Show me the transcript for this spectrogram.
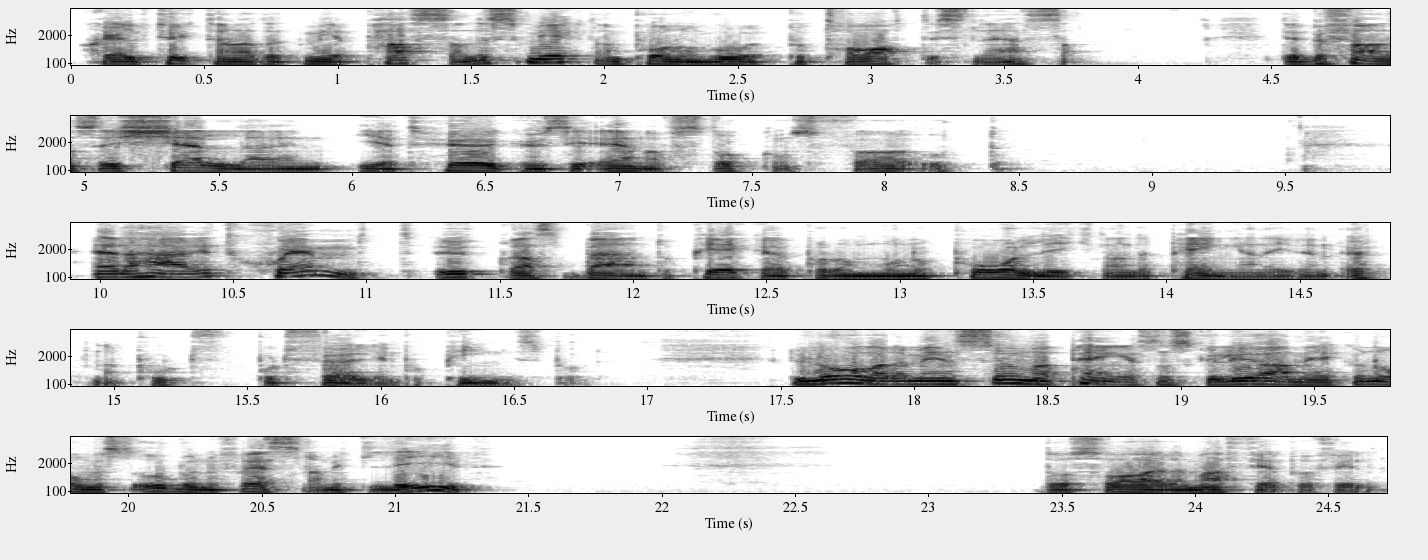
Själv tyckte han att ett mer passande smeknamn på honom vore Potatisnäsan. Det befann sig i källaren i ett höghus i en av Stockholms förorter. Är det här ett skämt? utbrast Bernt och pekade på de monopolliknande pengarna i den öppna port portföljen på pingisbordet. Du lovade mig en summa pengar som skulle göra mig ekonomiskt oberoende för resten av mitt liv. Då svarade maffiaprofilen.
